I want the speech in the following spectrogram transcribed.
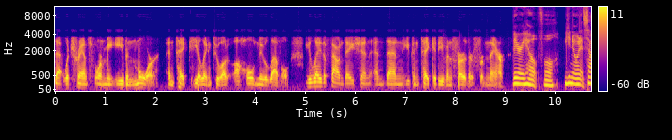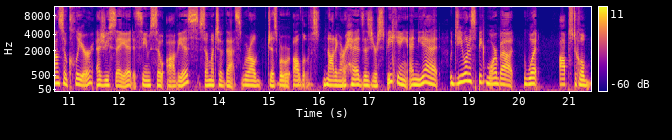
that would transform me even more and take healing to a, a, whole new level. You lay the foundation and then you can take it even further from there. Very helpful. You know, and it sounds so clear as you say it. It seems so obvious. So much of that, we're all just, we're all nodding our heads as you're speaking. And yet, do you want to speak more about what obstacle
